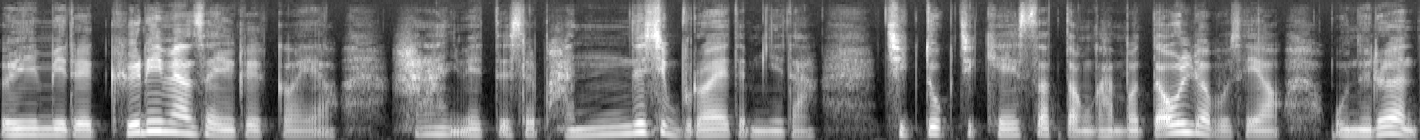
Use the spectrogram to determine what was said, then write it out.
의미를 그리면서 읽을 거예요. 하나님의 뜻을 반드시 물어야 됩니다. 직독직해 했었던 거 한번 떠올려 보세요. 오늘은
